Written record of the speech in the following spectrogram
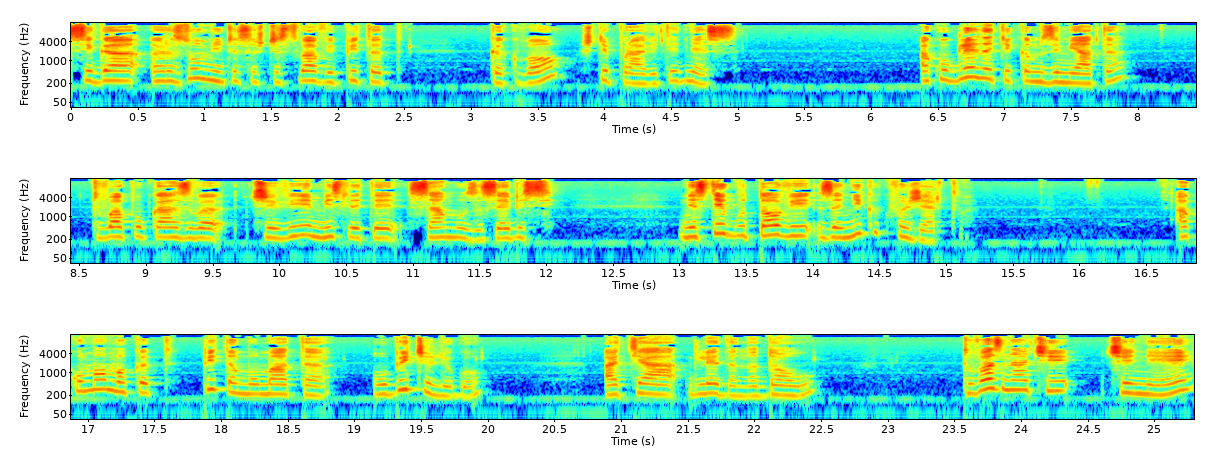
Сега разумните същества ви питат какво ще правите днес. Ако гледате към земята, това показва, че вие мислите само за себе си. Не сте готови за никаква жертва. Ако момъкът пита момата, обича ли го, а тя гледа надолу, това значи, че не е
